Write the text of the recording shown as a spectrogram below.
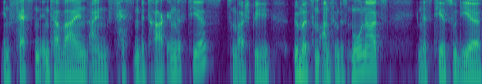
in festen Intervallen einen festen Betrag investierst, zum Beispiel immer zum Anfang des Monats investierst du dir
